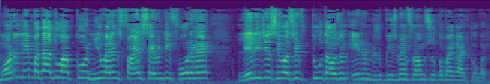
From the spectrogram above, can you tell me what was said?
मॉडल नेम बता दू आपको new balance five seventy four है। ले लीजिए सिर्फ़ और सिर्फ़ two thousand eight hundred rupees में फ्रॉम सुपर बाइक आर्ट ऊपर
